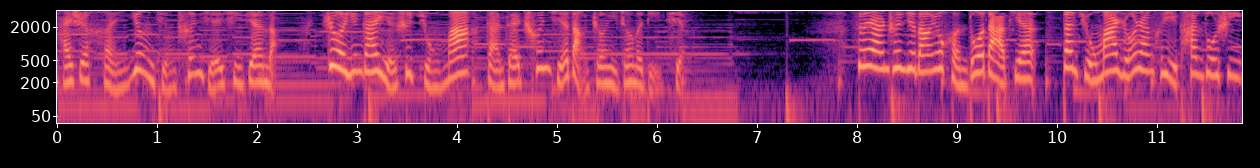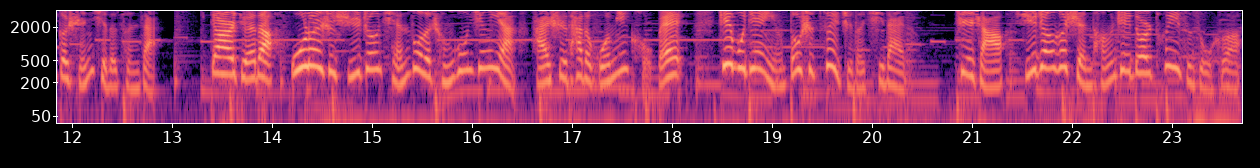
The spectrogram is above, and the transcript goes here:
还是很应景春节期间的，这应该也是囧妈敢在春节档争一争的底气。虽然春节档有很多大片，但囧妈仍然可以看作是一个神奇的存在。第二，觉得无论是徐峥前作的成功经验，还是他的国民口碑，这部电影都是最值得期待的。至少，徐峥和沈腾这对 Twins 组合，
